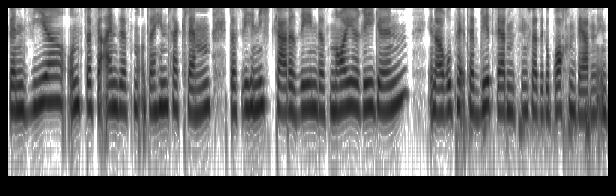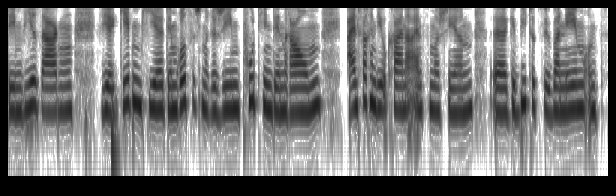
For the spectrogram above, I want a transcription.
wenn wir uns dafür einsetzen und dahinter klemmen, dass wir hier nicht gerade sehen, dass neue Regeln in Europa etabliert werden bzw. gebrochen werden, indem wir sagen, wir geben hier dem russischen Regime Putin den Raum, einfach in die Ukraine einzumarschieren, äh, Gebiete zu übernehmen und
